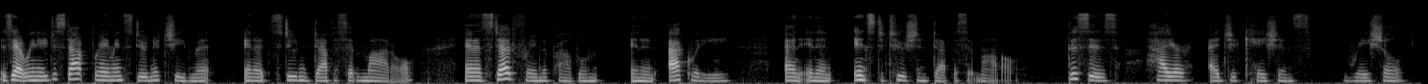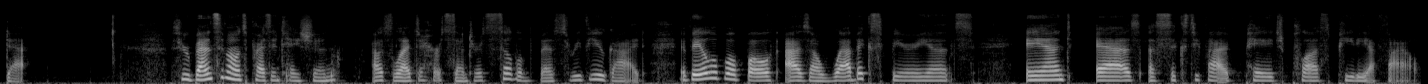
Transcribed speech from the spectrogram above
is that we need to stop framing student achievement in a student deficit model and instead frame the problem in an equity and in an institution deficit model. This is higher education's racial debt. Through Bensimon's presentation, I was led to her center's syllabus review guide, available both as a web experience and as a 65 page plus PDF file.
